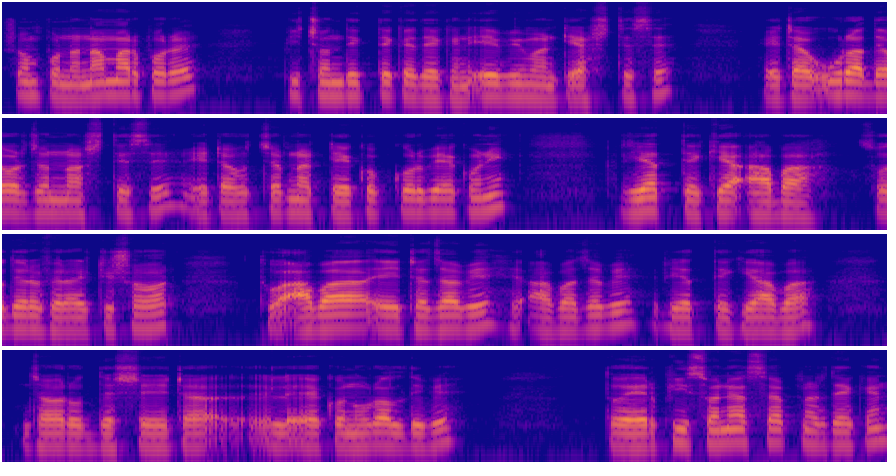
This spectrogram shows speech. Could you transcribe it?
সম্পূর্ণ নামার পরে পিছন দিক থেকে দেখেন, এই বিমানটি আসতেছে। এটা উড়া দেওয়ার জন্য আসতেছে। এটা হচ্ছে আপনার টেক অফ করবে এখনই। রিয়াদ থেকে আবা, সৌদি আরবের একটি শহর। তো আবা, এটা যাবে, আবা যাবে, রিয়াদ থেকে আবা। যাওয়ার উদ্দেশ্যে এটা এখন উড়াল দিবে। তো এর পিছনে আছে আপনার দেখেন,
